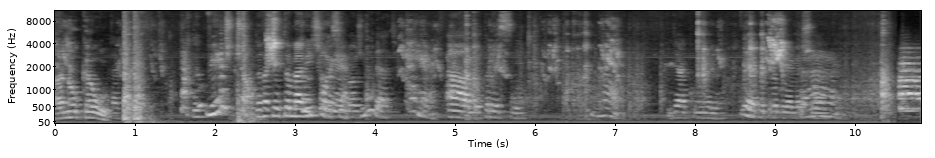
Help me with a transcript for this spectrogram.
áno, kávu. Tak vieš čo? Do takéto maličky Toto si je. môžeme dať? Nie. Áno, presne. No, Ďakujem. Nepotrebujeme tak.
